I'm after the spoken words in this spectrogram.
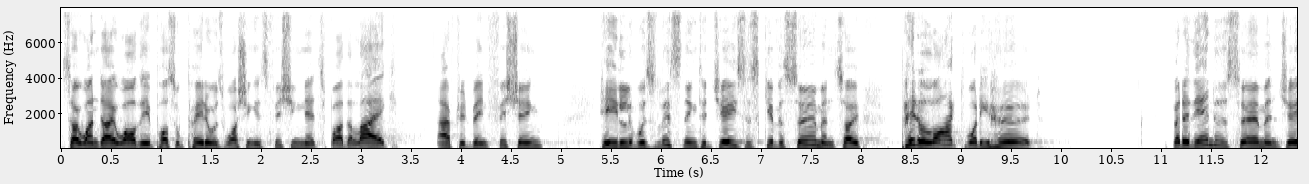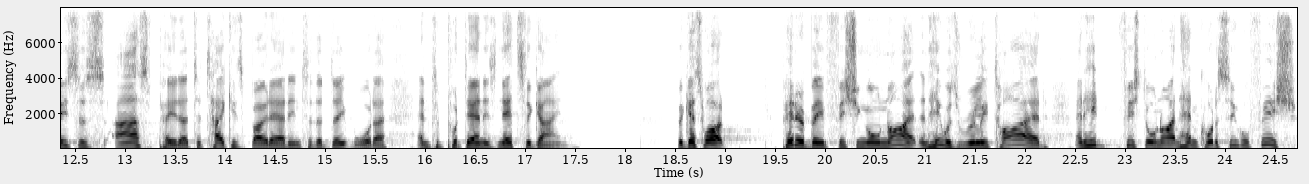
So one day, while the Apostle Peter was washing his fishing nets by the lake, after he'd been fishing, he was listening to Jesus give a sermon. So Peter liked what he heard. But at the end of the sermon, Jesus asked Peter to take his boat out into the deep water and to put down his nets again. But guess what? Peter had been fishing all night and he was really tired. And he'd fished all night and hadn't caught a single fish.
